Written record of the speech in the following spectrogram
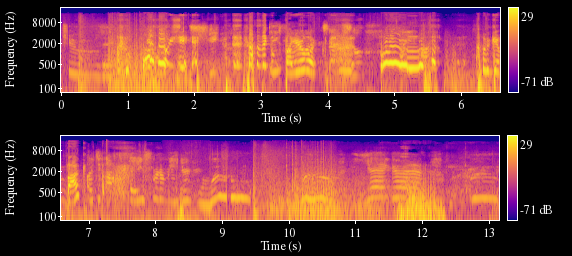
Tuesday. Oh shit! That's like These are Woo! I'm getting back. I didn't have to pay for the meter. Woo! Woo! Yeah, good! Woo!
